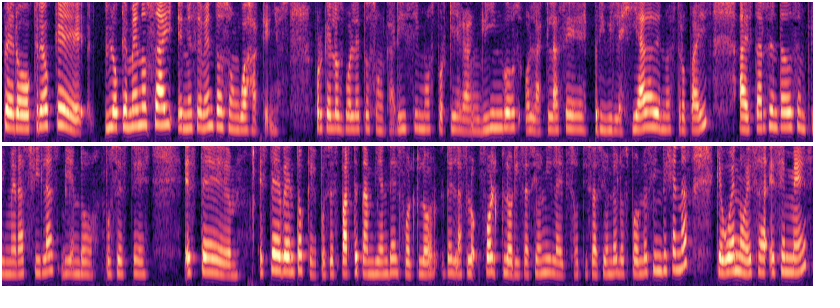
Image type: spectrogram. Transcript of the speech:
pero creo que lo que menos hay en ese evento son oaxaqueños, porque los boletos son carísimos, porque llegan gringos o la clase privilegiada de nuestro país a estar sentados en primeras filas viendo pues este este, este evento que pues es parte también del folclor, de la folclorización y la exotización de los pueblos indígenas, que bueno, esa, ese mes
